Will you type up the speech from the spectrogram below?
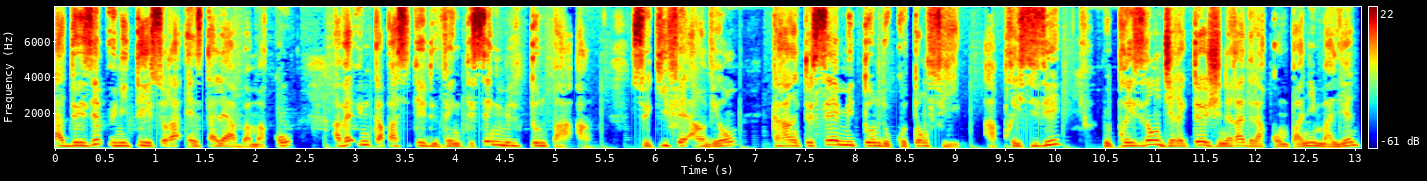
La deuxième unité sera installée à Bamako avec une capacité de 25 000 tonnes par an, ce qui fait environ 45 000 tonnes de coton fibre a précisé le président directeur général de la compagnie malienne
